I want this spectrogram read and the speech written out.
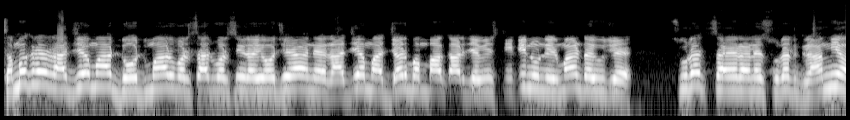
સમગ્ર રાજ્યમાં ધોધમાર વરસાદ વરસી રહ્યો છે અને રાજ્યમાં જળબંબાકાર જેવી સ્થિતિનું નિર્માણ થયું છે. સુરત શહેર અને સુરત ગ્રામ્ય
